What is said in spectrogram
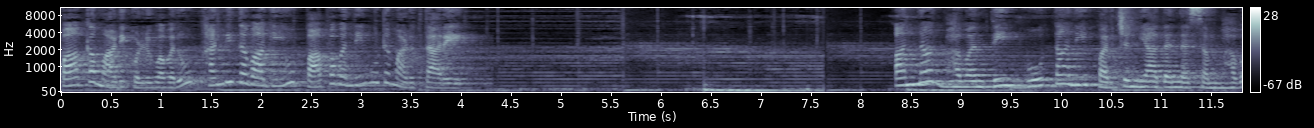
ಪಾಕ ಮಾಡಿಕೊಳ್ಳುವವರು ಖಂಡಿತವಾಗಿಯೂ ಪಾಪವನ್ನೇ ಊಟ ಮಾಡುತ್ತಾರೆ अन्नात् भवन्ति भूतानि पर्जन्यादन्न सम्भव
